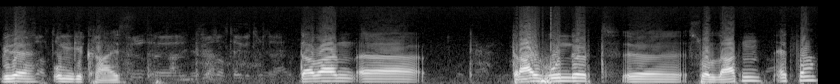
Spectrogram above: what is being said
wieder umgekreist. Da waren äh, 300 äh, Soldaten etwa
